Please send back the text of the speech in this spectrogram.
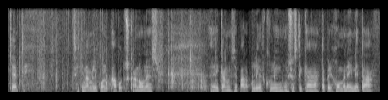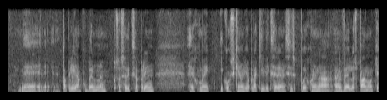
Και ξεκινάμε λοιπόν από τους κανόνες. Ε, οι κανόνες είναι πάρα πολύ εύκολοι. Ουσιαστικά τα περιεχόμενα είναι τα, ε, τα πλοία που μπαίνουν, που σας έδειξα πριν. Έχουμε 20 καινούργια πλακίδια εξερεύνησης που έχουν ένα ε, βέλος πάνω και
